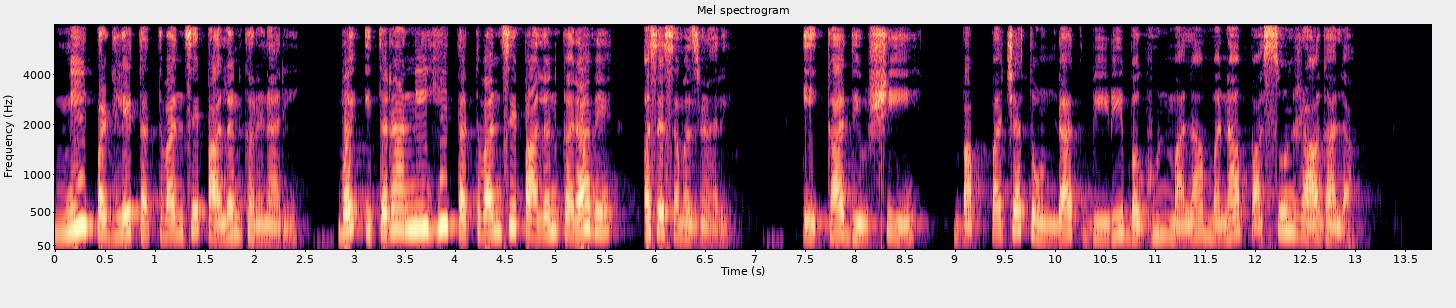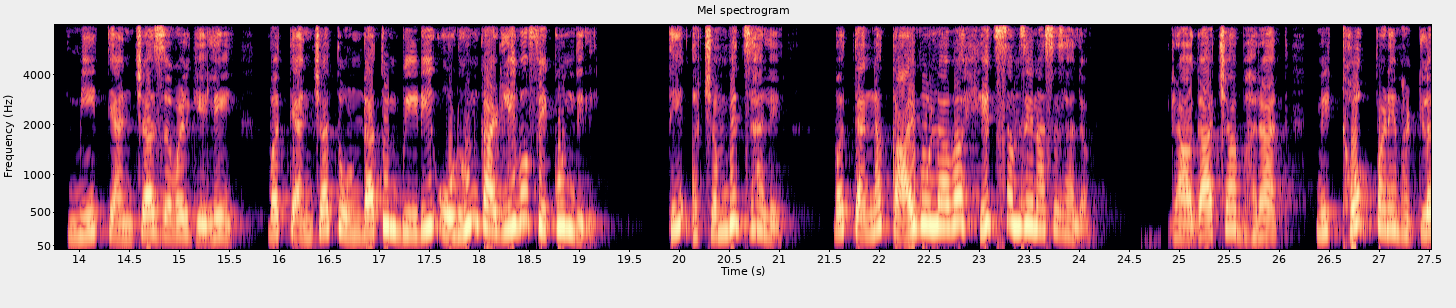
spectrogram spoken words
मी पडले तत्वांचे पालन करणारी व इतरांनीही तत्वांचे पालन करावे असे समजणारी. एका दिवशी बाप्पाच्या तोंडात बीडी बघून मला मनापासून राग आला. मी त्यांच्याजवळ गेले व त्यांच्या तोंडातून बीडी ओढून काढली व फेकून दिली. ते अचंबित झाले व त्यांना काय बोलावं हेच समजेनासं झालं. रागाच्या भरात मी ठोकपणे म्हटलं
